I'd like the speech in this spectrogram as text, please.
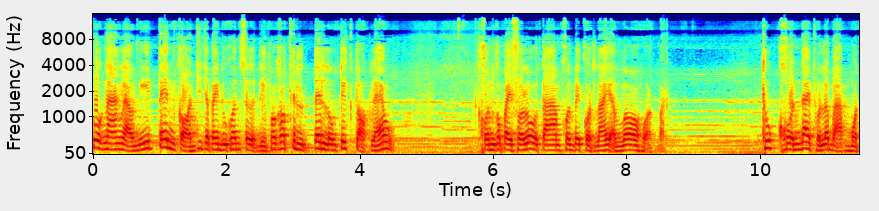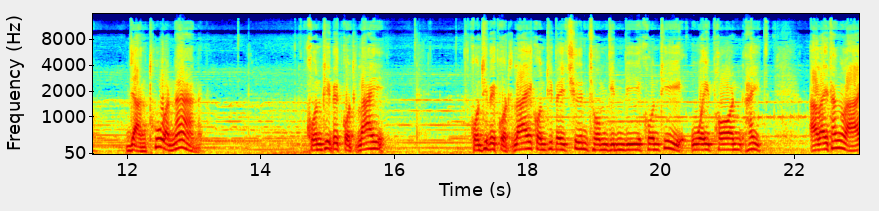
พวกนางเหล่านี้เต้นก่อนที่จะไปดูคอนเสิร์ตดิเพราะเขาเต้นเต้นลงติ๊กตอกแล้ว คนก็ไปฟอลโล่ตาม คนไปกดไลค์อัลลอฮฺอักบัรทุกคนได้ผลบาปหมดอย่างทั่วหน้านะคนที่ไปกดไลค์คนที่ไปกดไลค์คนที่ไปชื่นชมยินดี คนที่อวยพรให้อะไรทั้งหลาย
